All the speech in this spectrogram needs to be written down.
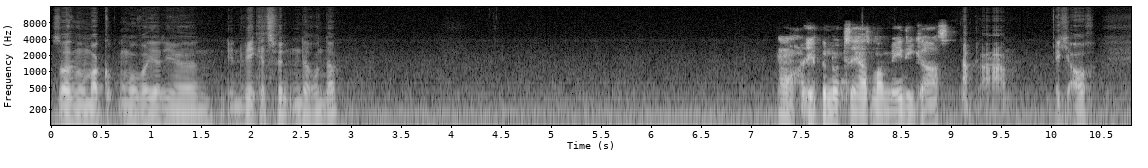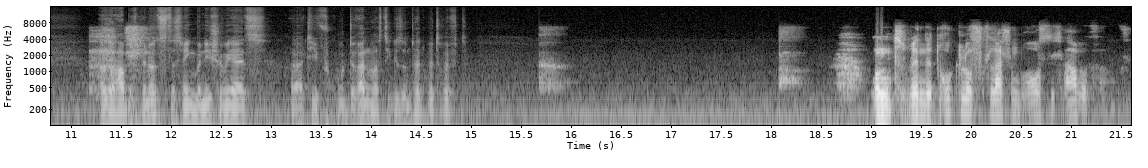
So, nur mal gucken, wo wir hier die, den Weg jetzt finden darunter. Oh, ich benutze erstmal Medigas. Na klar, ich auch. Also habe ich benutzt, deswegen bin ich schon wieder jetzt relativ gut dran, was die Gesundheit betrifft. Und wenn du Druckluftflaschen brauchst, ich habe fünf.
